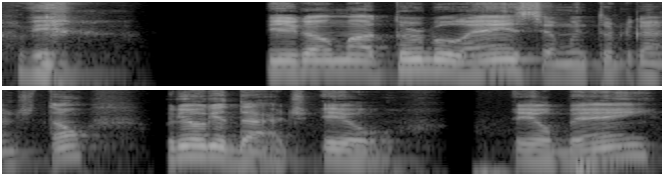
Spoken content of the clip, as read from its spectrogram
vi vira uma turbulência muito grande. Então, prioridade: eu, eu bem,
